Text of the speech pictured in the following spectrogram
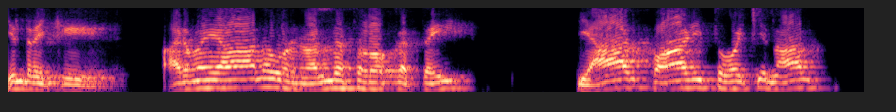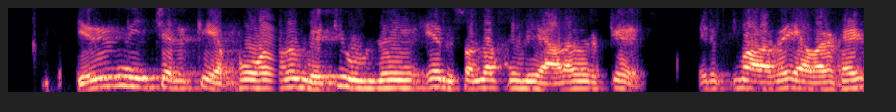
இன்றைக்கு அருமையான ஒரு நல்ல துவக்கத்தை யார் பாடி துவக்கினால் எதிர்நீச்சலுக்கு எப்போதும் வெற்றி உண்டு என்று சொல்லக்கூடிய அளவிற்கு இருக்கும் அளவை அவர்கள்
